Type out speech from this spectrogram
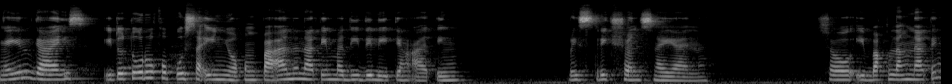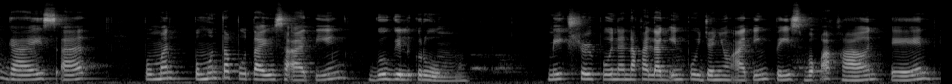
Ngayon guys, ituturo ko po sa inyo kung paano natin ma-delete yung ating restrictions na yan. So, i-back lang natin guys at pumunta po tayo sa ating Google Chrome. Make sure po na nakalagin po dyan yung ating Facebook account and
